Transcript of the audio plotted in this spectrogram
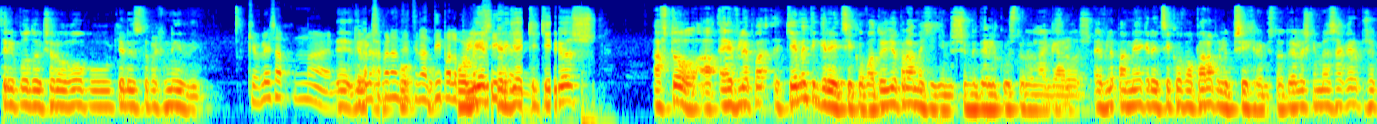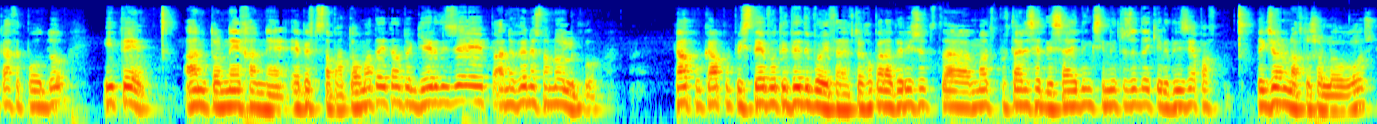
τρίποντο, ξέρω εγώ, που κέρδισε το παιχνίδι. Και βλέπεις ναι, Ε, και δηλαδή, βλέπεις απέναντι πο- την πο- αντίπαλο που Πολύ είναι ενέργεια ψύχρεμη. και κυρίως αυτό. α, Έβλεπα και με την Κρεϊτσίκοβα, το ίδιο πράγμα έχει γίνει στους ημιτελικούς του Ρολάν Γκαρό. Έβλεπα μια Κρεϊτσίκοβα πάρα πολύ ψύχρεμη στο τέλος και μια Σάκαρη που σε κάθε πόντο, είτε αν τον έχανε έπεφτε στα πατώματα, είτε αν τον κέρδιζε ανεβαίνε στον Όλυμπο. Κάπου, κάπου πιστεύω ότι δεν τη βοηθάει αυτό. Έχω παρατηρήσει ότι τα μάτια που φτάνει σε deciding συνήθως δεν τα κερδίζει από αυτό. Δεν ξέρω αν είναι αυτός ο λόγος.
